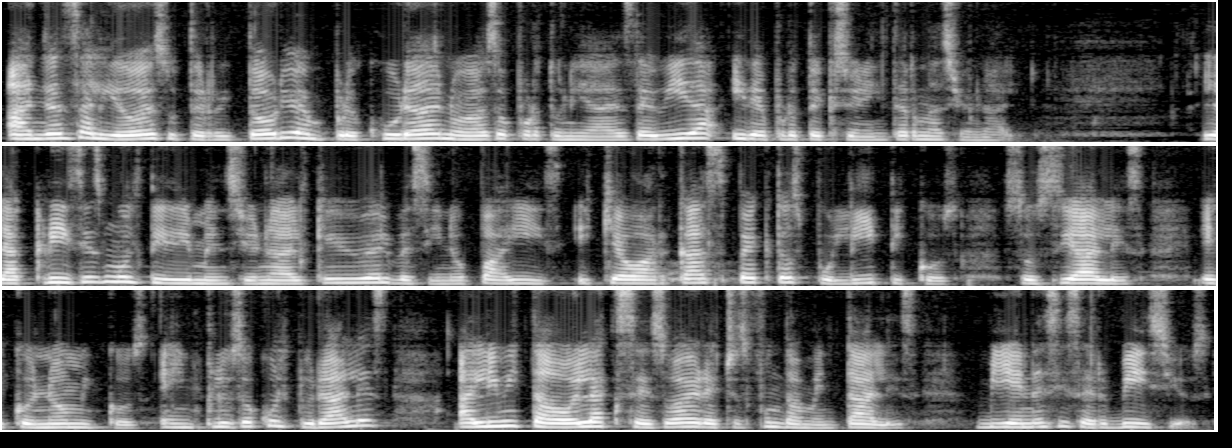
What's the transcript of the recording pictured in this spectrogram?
hayan salido de su territorio en procura de nuevas oportunidades de vida y de protección internacional. La crisis multidimensional que vive el vecino país y que abarca aspectos políticos, sociales, económicos e incluso culturales ha limitado el acceso a derechos fundamentales, bienes y servicios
